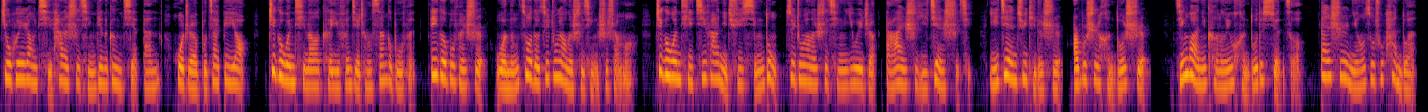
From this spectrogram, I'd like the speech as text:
就会让其他的事情变得更简单，或者不再必要？这个问题呢，可以分解成三个部分。第一个部分是我能做的最重要的事情是什么？这个问题激发你去行动。最重要的事情意味着答案是一件事情，一件具体的事，而不是很多事。尽管你可能有很多的选择，但是你要做出判断，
